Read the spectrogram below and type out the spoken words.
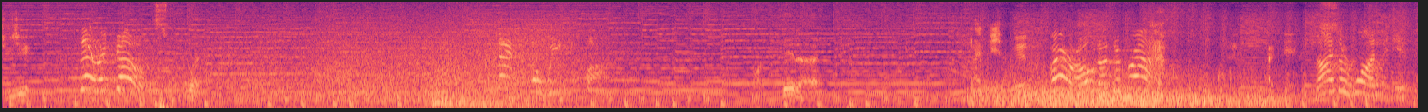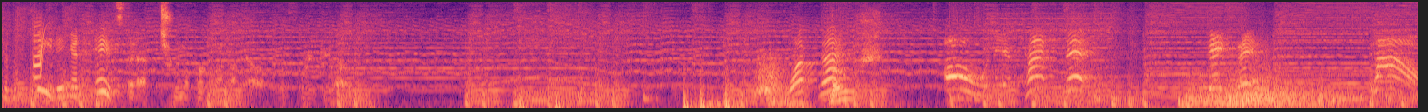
GG. There it goes. What? Smack the weak spot. Did I? I did. It's burrowed underground. I did. Neither one is conceding an ace. Instead of two on the before you do What's next? Oh, the attack missed. Big miss. Pow!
